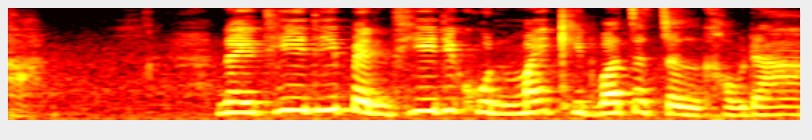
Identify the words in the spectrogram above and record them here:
ค่ะ ในที่ที่เป็นที่ที่คุณไม่คิดว่าจะเจอเขาได้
